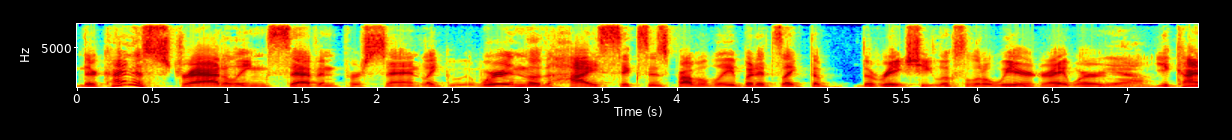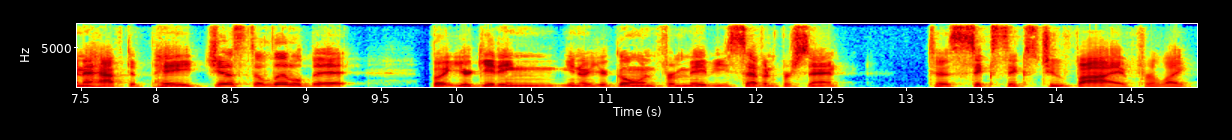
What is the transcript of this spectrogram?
they're kind of straddling 7%. Like we're in the high 6s probably, but it's like the the rate sheet looks a little weird, right? Where Yeah. you kind of have to pay just a little bit but you're getting, you know, you're going from maybe 7% to 6625 for like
